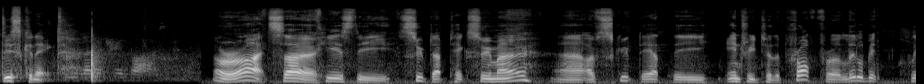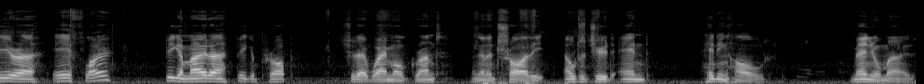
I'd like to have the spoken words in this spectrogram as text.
Disconnect. Alright, so here's the souped up TekSumo. Uh, I've scooped out the entry to the prop for a little bit clearer airflow. Bigger motor, bigger prop, should have way more grunt. I'm going to try the altitude and heading hold, manual mode.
